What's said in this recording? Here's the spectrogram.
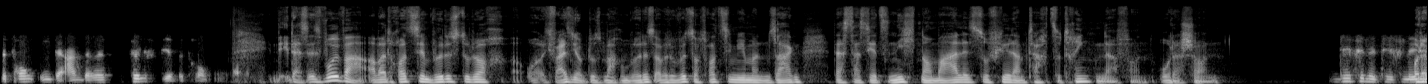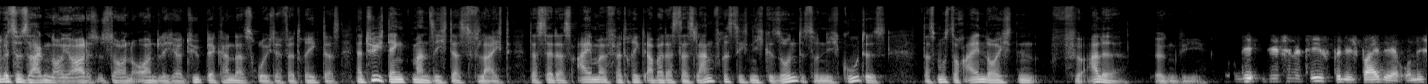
betrunken, der andere fünf Bier betrunken. Das ist wohl wahr, aber trotzdem würdest du doch, oh, ich weiß nicht, ob du es machen würdest, aber du würdest doch trotzdem jemandem sagen, dass das jetzt nicht normal ist, so viel am Tag zu trinken davon, oder schon? Definitiv nicht. Oder willst du sagen, naja, das ist doch ein ordentlicher Typ, der kann das ruhig, der verträgt das. Natürlich denkt man sich das vielleicht, dass er das einmal verträgt, aber dass das langfristig nicht gesund ist und nicht gut ist, das muss doch einleuchten für alle irgendwie. De definitiv bin ich bei dir und ich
